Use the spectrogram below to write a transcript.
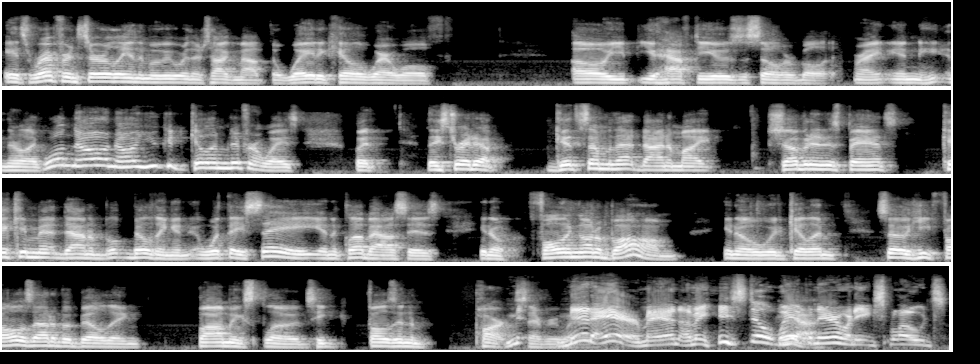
It's referenced early in the movie where they're talking about the way to kill a werewolf. Oh, you, you have to use a silver bullet, right? And he, and they're like, well, no, no, you could kill him different ways. But they straight up get some of that dynamite, shove it in his pants, kick him down a building. And, and what they say in the clubhouse is, you know, falling on a bomb, you know, would kill him. So he falls out of a building, bomb explodes. He falls into parts everywhere. Mid-air, man. I mean, he's still way up in the air when he explodes.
